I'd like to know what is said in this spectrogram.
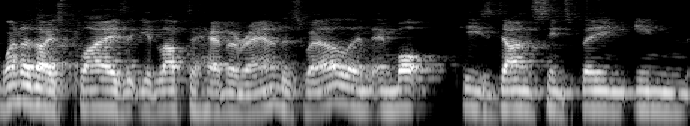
one of those players that you'd love to have around as well. And, and what he's done since being in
